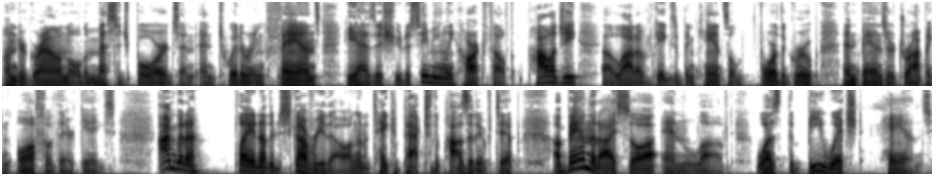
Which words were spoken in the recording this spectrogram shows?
underground, all the message boards and, and twittering fans. He has issued a seemingly heartfelt apology. A lot of gigs have been canceled for the group and bands are dropping off of their gigs. I'm going to play another discovery, though. I'm going to take it back to the positive tip. A band that I saw and loved was the Bewitched Hands.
